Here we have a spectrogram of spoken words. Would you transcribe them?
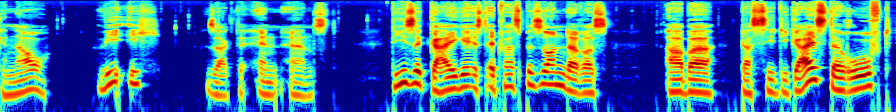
Genau, wie ich, sagte Anne ernst. Diese Geige ist etwas Besonderes, aber dass sie die Geister ruft,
